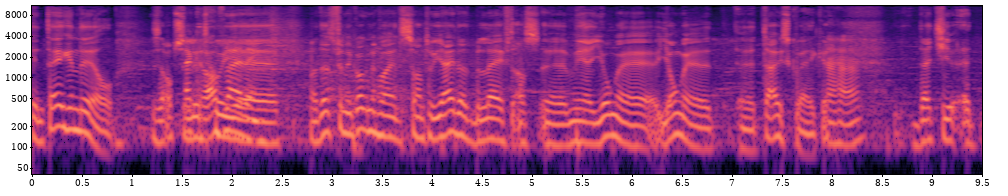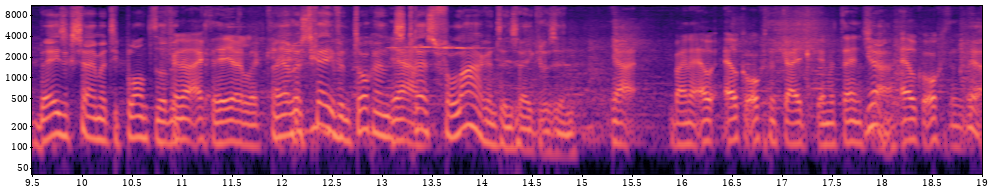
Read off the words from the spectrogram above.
Integendeel. Dat is absoluut Lekkere goede. afleiding. Maar dat vind ik ook nog wel interessant hoe jij dat beleeft als eh, meer jonge, jonge eh, thuiskweker. Dat je het bezig zijn met die planten. Dat Ik vind het, dat echt heerlijk. nou ja, rustgevend toch? En Ja. stressverlagend in zekere zin. Ja, bijna el- elke ochtend kijk ik in mijn tentje. Ja. Elke ochtend. Ja.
